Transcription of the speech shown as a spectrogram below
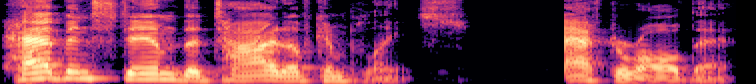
having stemmed the tide of complaints after all that,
